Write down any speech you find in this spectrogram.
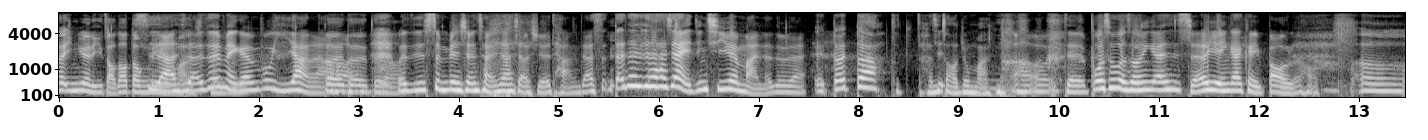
在音乐里找到动力。是啊，是啊，所以每个人不一样啦。对对对，我只是顺便宣传一下小学堂，这样是但但是他现在已经七月满了，对不对？哎，对对啊，很早就满了。哦，对，播出的时候应该是十二月，应该可以报了哈。呃，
